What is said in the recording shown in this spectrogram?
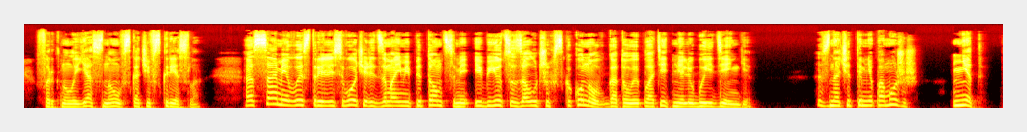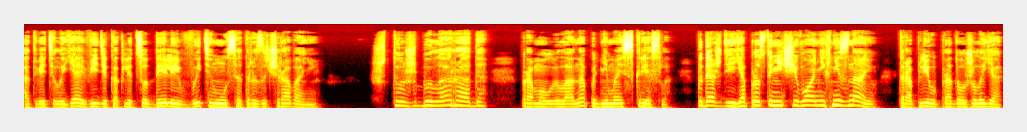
— фыркнула я, снова вскочив с кресла. «А сами выстроились в очередь за моими питомцами и бьются за лучших скакунов, готовые платить мне любые деньги». «Значит, ты мне поможешь?» «Нет», — ответила я, видя, как лицо Делии вытянулось от разочарования. «Что ж, была рада», — промолвила она, поднимаясь с кресла. «Подожди, я просто ничего о них не знаю», — торопливо продолжила я.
